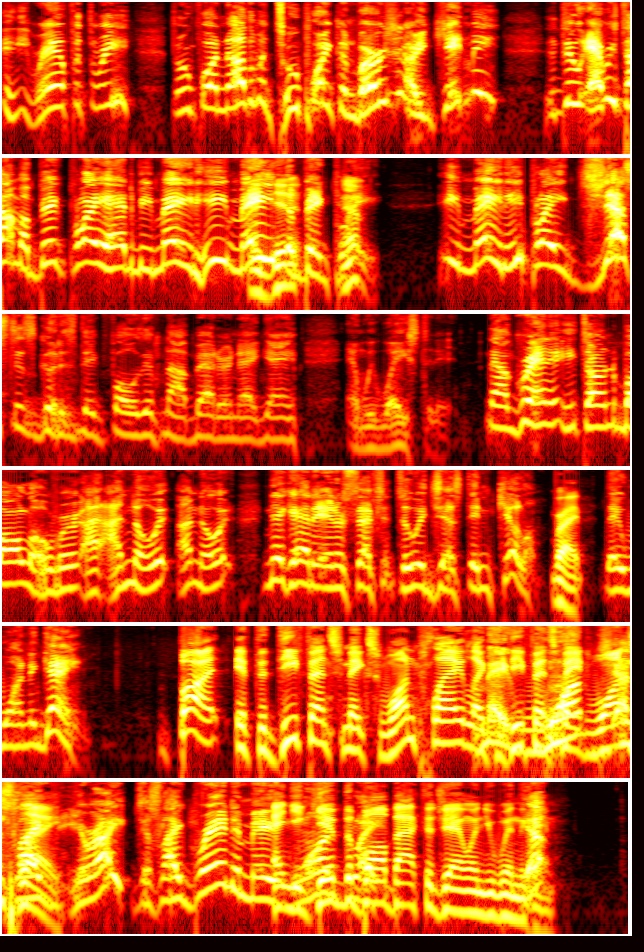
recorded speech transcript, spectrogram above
He ran for three, threw for another one, two point conversion. Are you kidding me? The dude, every time a big play had to be made, he made did the it. big play. Yep. He made. He played just as good as Nick Foles, if not better, in that game, and we wasted it. Now, granted, he turned the ball over. I, I know it. I know it. Nick had an interception too. It just didn't kill him. Right. They won the game. But if the defense makes one play, like Made the defense one- made one just play, like- you're right. Just like Brandon made, and you one give the play. ball back to Jalen, you win the Yep. game.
